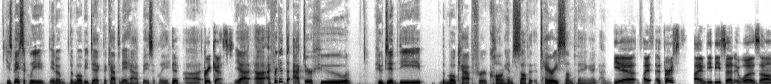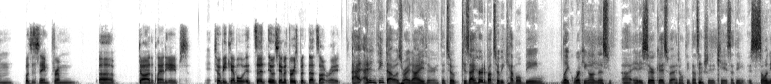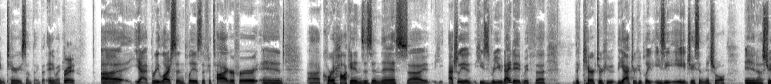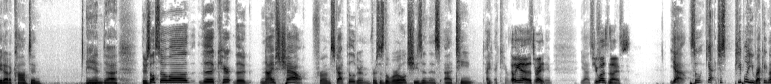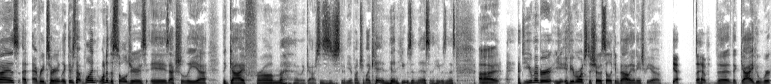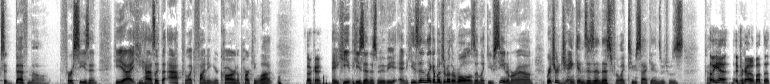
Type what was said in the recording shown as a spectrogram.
He's basically, you know, the Moby Dick, the Captain Ahab, basically. Yeah. Uh, Great cast. yeah, uh, I forget the actor who who did the the mocap for Kong himself. Uh, Terry something. I, I'm Yeah. I, at first, IMDb said it was um, what's his name from uh, Dawn of the Planet of the Apes. Toby Kebbell. It said it was him at first, but that's not right. I, I didn't think that was right either. The because I heard about Toby Kebbell being like working on this with uh, Andy Serkis, but I don't think that's actually the case. I think it's someone named Terry something. But anyway, Right. uh, yeah, Brie Larson plays the photographer, and uh, Corey Hawkins is in this. Uh, he, actually, he's reunited with uh, the character who, the actor who played Easy E, Jason Mitchell, in uh, Straight Outta Compton. And uh, there's also uh, the char- the Knives Chow from Scott Pilgrim versus the World. She's in this. Uh, teen. I, I can't. Oh, yeah, that's right. Name. Yeah, so She was nice. Yeah. So yeah, just people you recognize at every turn. Like there's that one. One of the soldiers is actually uh, the guy from. Oh my gosh, this is just going to be a bunch of like, hey, and then he was in this, and he was in this. Uh, do you remember? You, have you ever watched the show Silicon Valley on HBO? Yeah, I have. The the guy who works at Bevmo. First season, he uh, he has like the app for like finding your car in a parking lot. Okay. Hey, he he's in this movie, and he's in like a bunch of other roles, and like you've seen him around. Richard Jenkins is in this for like two seconds, which was. Kind Oh yeah, I forgot about that.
